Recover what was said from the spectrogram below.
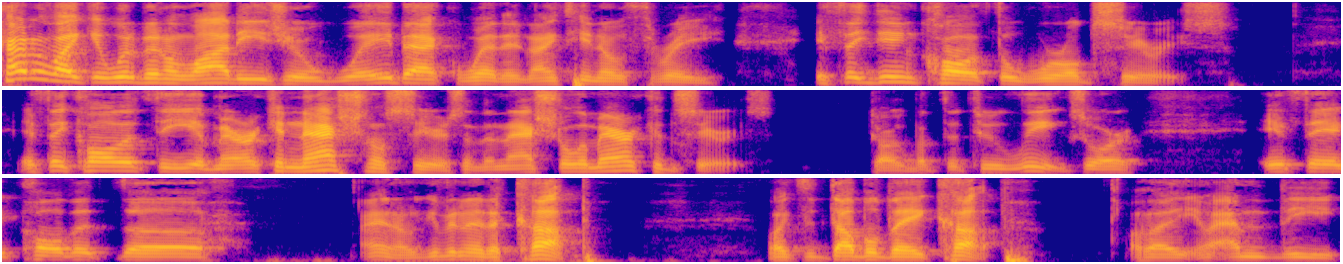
kind of like it would have been a lot easier way back when in 1903 if they didn't call it the World Series, if they call it the American National Series or the National American Series, talking about the two leagues, or if they had called it the, I don't know, given it a cup, like the Doubleday Cup. Although, you know, and the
